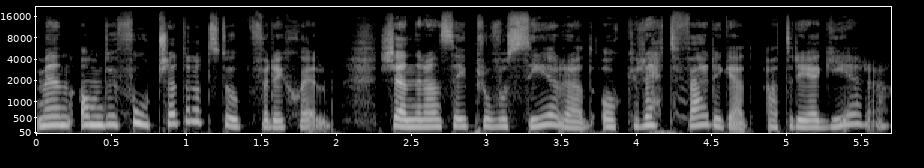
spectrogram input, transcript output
Men om du fortsätter att stå upp för dig själv känner han sig provocerad och rättfärdigad att reagera.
